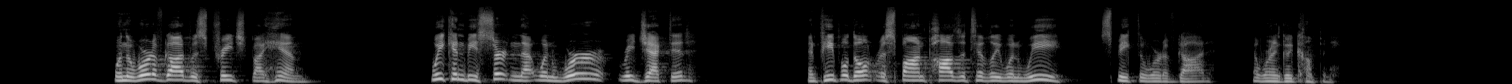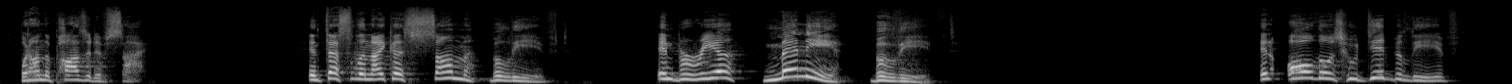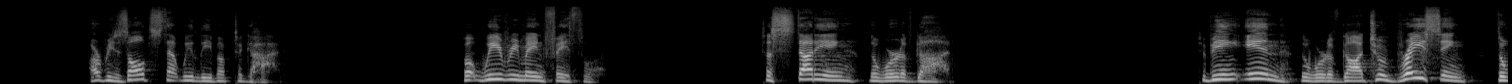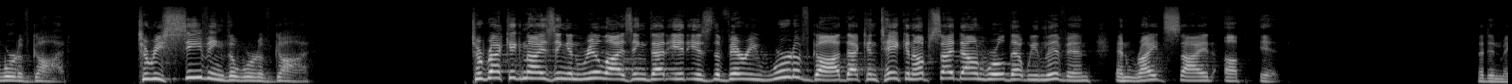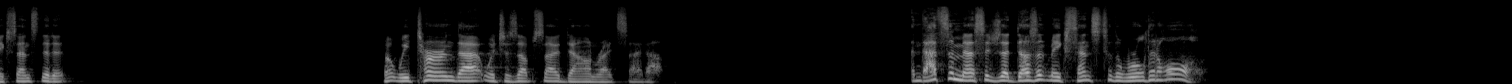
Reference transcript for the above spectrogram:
when the word of God was preached by him, we can be certain that when we're rejected and people don't respond positively when we speak the word of God, that we're in good company. But on the positive side, in Thessalonica, some believed. In Berea, many believed. And all those who did believe are results that we leave up to God. But we remain faithful to studying the Word of God, to being in the Word of God, to embracing the Word of God, to receiving the Word of God, to recognizing and realizing that it is the very Word of God that can take an upside down world that we live in and right side up it. That didn't make sense, did it? But we turn that which is upside down right side up. And that's a message that doesn't make sense to the world at all.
